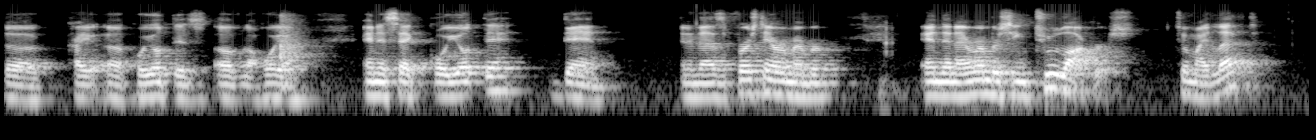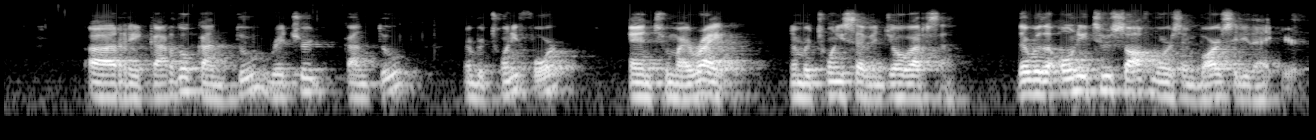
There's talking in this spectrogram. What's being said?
the uh, coyotes of La Joya, and it said Coyote Den, and that's the first thing I remember. And then I remember seeing two lockers to my left, uh, Ricardo Cantu, Richard Cantu, number 24, and to my right, number 27, Joe Garza. There were the only two sophomores in varsity that year.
